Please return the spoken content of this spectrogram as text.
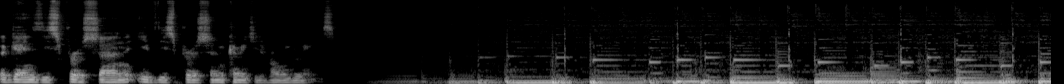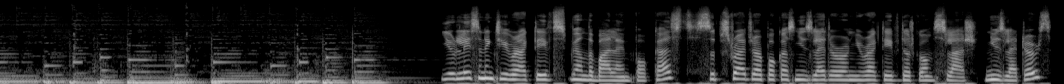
against this person if this person committed wrongdoings You're listening to Euractiv's Beyond the Byline podcast. Subscribe to our podcast newsletter on euractiv.com slash newsletters.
